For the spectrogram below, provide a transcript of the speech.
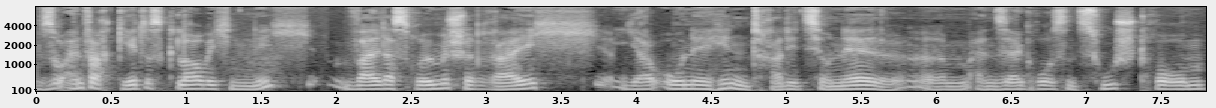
So einfach geht es, glaube ich, nicht, weil das Römische Reich ja ohnehin traditionell ähm, einen sehr großen Zustrom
